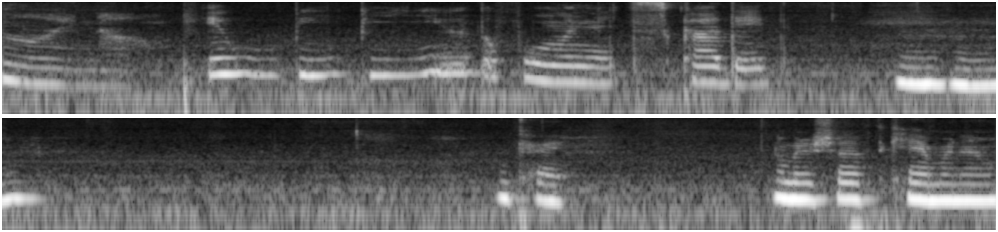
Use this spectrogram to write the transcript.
No, I know. It will be beautiful when it's cutted. Mm-hmm. Okay. I'm going to shut off the camera now.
